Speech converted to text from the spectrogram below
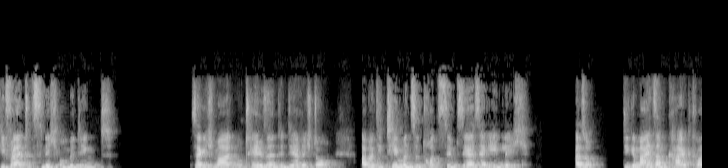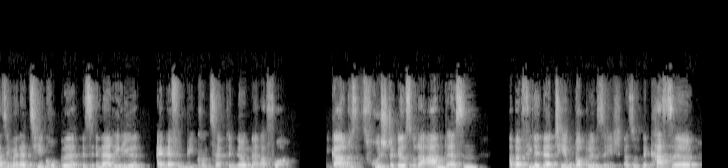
die vielleicht jetzt nicht unbedingt, sage ich mal, ein Hotel sind in der Richtung, aber die Themen sind trotzdem sehr, sehr ähnlich. Also die Gemeinsamkeit quasi meiner Zielgruppe ist in der Regel ein F&B-Konzept in irgendeiner Form egal ob es jetzt Frühstück ist oder Abendessen, aber viele der Themen doppeln sich. Also eine Kasse,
